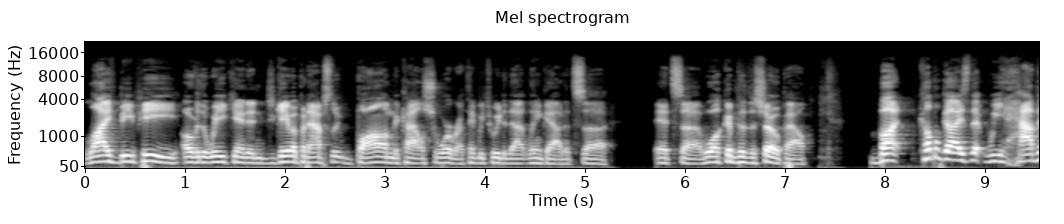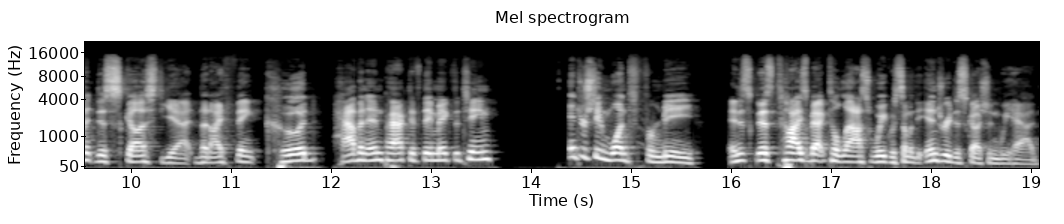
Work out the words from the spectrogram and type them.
live BP over the weekend and gave up an absolute bomb to Kyle Schwarber. I think we tweeted that link out. It's uh, it's uh, welcome to the show, pal. But a couple guys that we haven't discussed yet that I think could have an impact if they make the team. Interesting one for me, and this this ties back to last week with some of the injury discussion we had.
